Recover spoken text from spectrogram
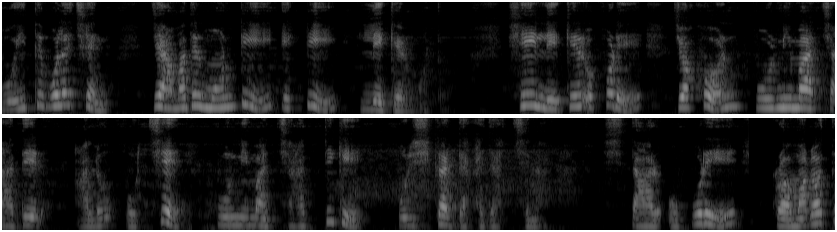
বইতে বলেছেন যে, আমাদের মনটি একটি লেকের মতো। সেই লেকের ওপরে যখন পূর্ণিমার চাঁদের আলো পড়ছে, পূর্ণিমার চাঁদটিকে পরিষ্কার দেখা যাচ্ছে না। তার ওপরে ক্রমাগত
